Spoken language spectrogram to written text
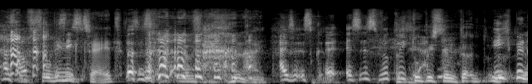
Pass auf, so wenig Zeit. Nein. Also es, äh, es ist wirklich. Du bist im, Ich bin,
